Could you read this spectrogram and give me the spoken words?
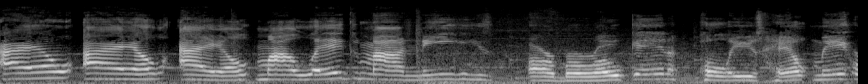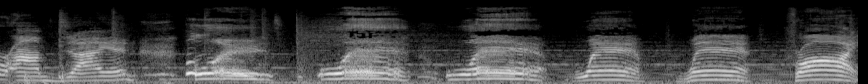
Ow, ow, ow. My legs, my knees are broken. Please help me or I'm dying. Please. Wham, wham, wham, wham. Cry.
